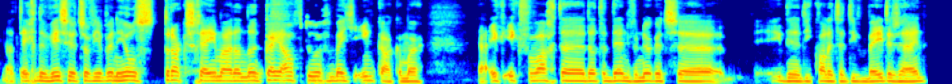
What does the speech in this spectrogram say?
ja, tegen de Wizards of je hebt een heel strak schema, dan, dan kan je af en toe even een beetje inkakken. Maar ja, ik, ik verwacht uh, dat de Denver Nuggets, uh, ik denk dat die kwalitatief beter zijn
